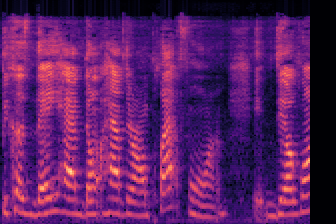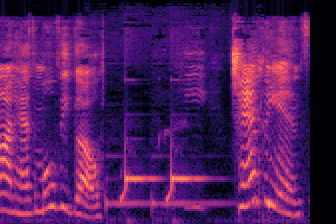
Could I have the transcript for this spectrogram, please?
because they have don't have their own platform. Delguan has movie go. He champions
